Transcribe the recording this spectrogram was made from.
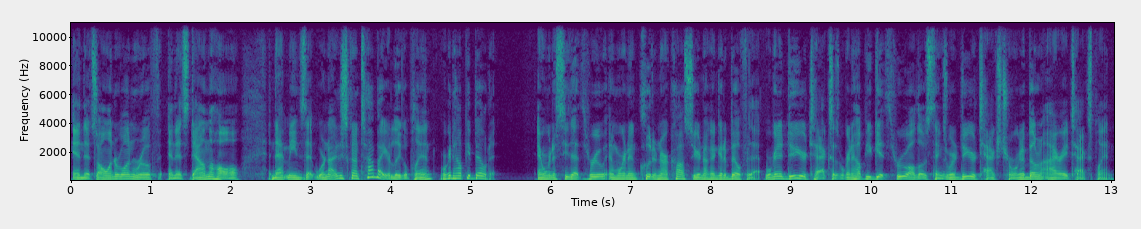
And it's all under one roof and it's down the hall. And that means that we're not just going to talk about your legal plan, we're going to help you build it. And we're going to see that through and we're going to include it in our costs. So you're not going to get a bill for that. We're going to do your taxes. We're going to help you get through all those things. We're going to do your tax return. We're going to build an IRA tax plan.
